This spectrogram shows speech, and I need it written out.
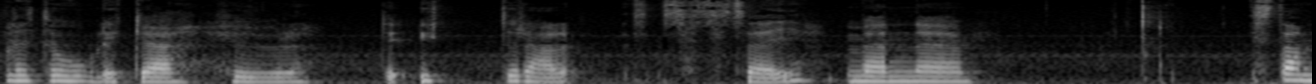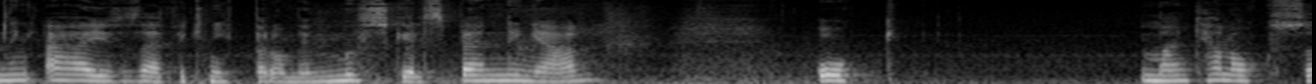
lite olika hur det yttrar sig, men eh, stamning är ju så att säga förknippad med muskelspänningar och man kan också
